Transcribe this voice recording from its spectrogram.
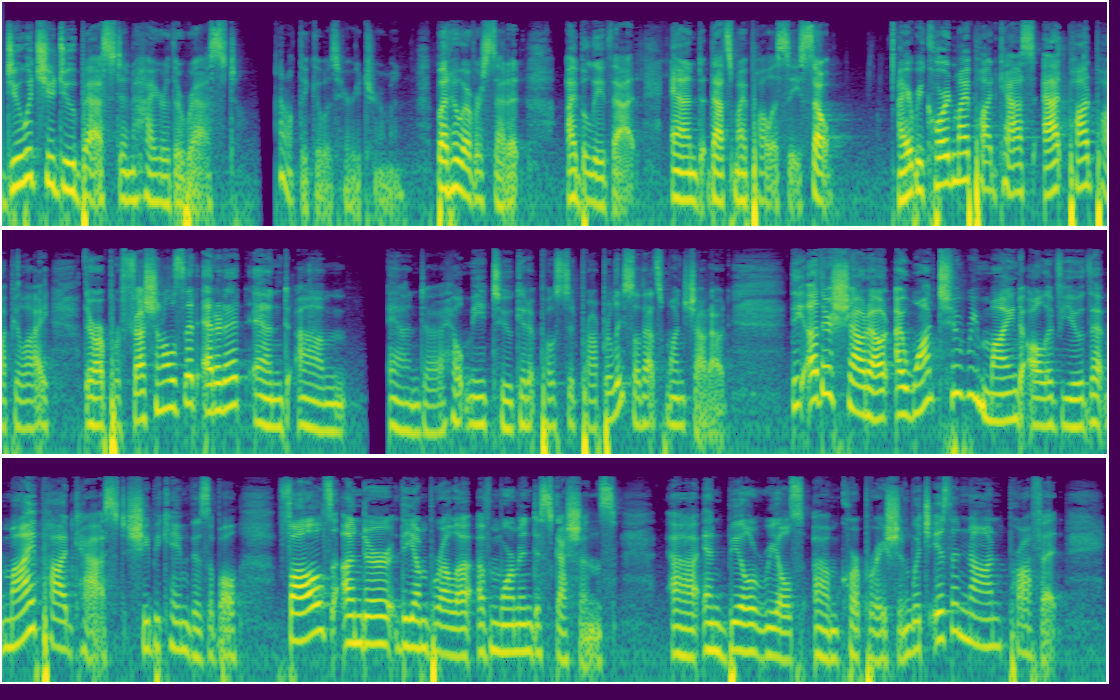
do what you do best and hire the rest. I don't think it was Harry Truman, but whoever said it, I believe that. And that's my policy. So I record my podcast at Pod Populi. There are professionals that edit it and, um, and uh, help me to get it posted properly. So that's one shout out. The other shout out, I want to remind all of you that my podcast, She Became Visible, falls under the umbrella of Mormon Discussions uh, and Bill Reel's um, Corporation, which is a nonprofit.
